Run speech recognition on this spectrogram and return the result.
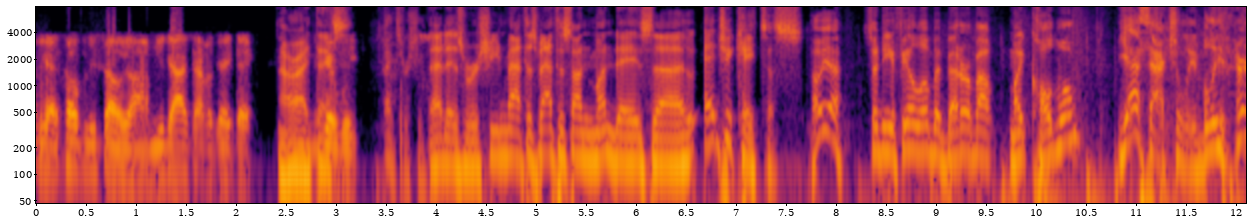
Yes, hopefully so. Um, you guys have a great day. All right, And a thanks. Good week. Thanks, Rashean. That is Rashean Mathis. Mathis on Mondays, uh, who educates us. Oh, yeah. So, do you feel a little bit better about Mike Caldwell? Yes, actually, believe it or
